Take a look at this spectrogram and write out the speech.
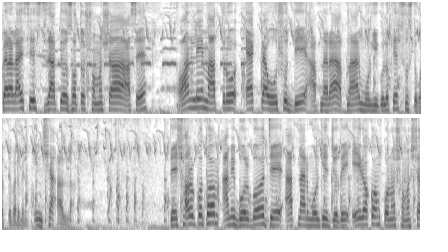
প্যারালাইসিস জাতীয় যত সমস্যা আছে অনলি মাত্র একটা ওষুধ দিয়ে আপনারা আপনার মুরগিগুলোকে সুস্থ করতে পারবেন ইনশা আল্লাহ তে সর্বপ্রথম আমি বলব যে আপনার মুরগির যদি এরকম কোনো সমস্যা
